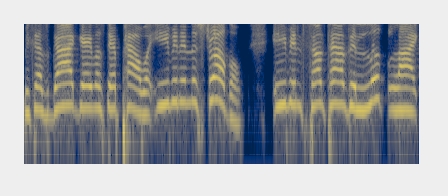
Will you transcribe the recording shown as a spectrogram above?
because God gave us that power, even in the struggle. Even sometimes it looked like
